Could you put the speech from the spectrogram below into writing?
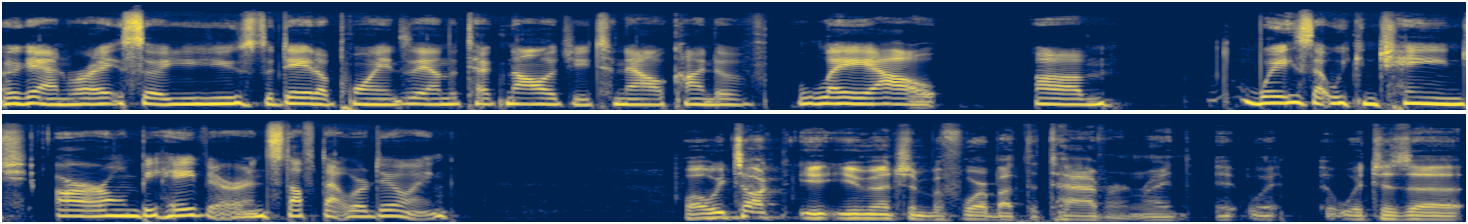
again right so you use the data points and the technology to now kind of lay out um, ways that we can change our own behavior and stuff that we're doing Well, we talked. You, you mentioned before about the tavern, right? It, which is a,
